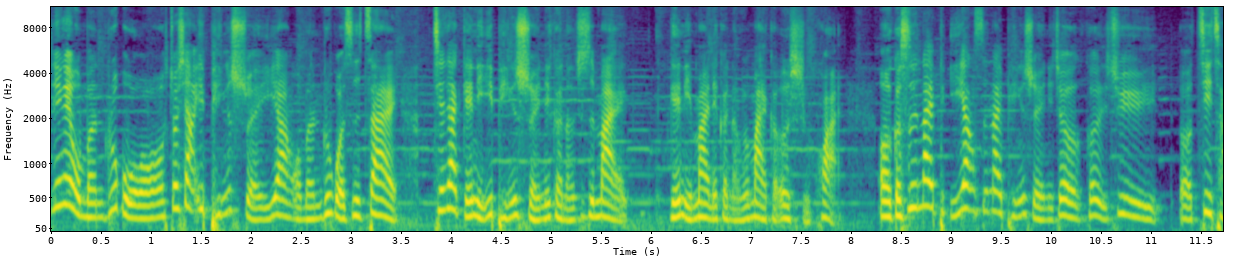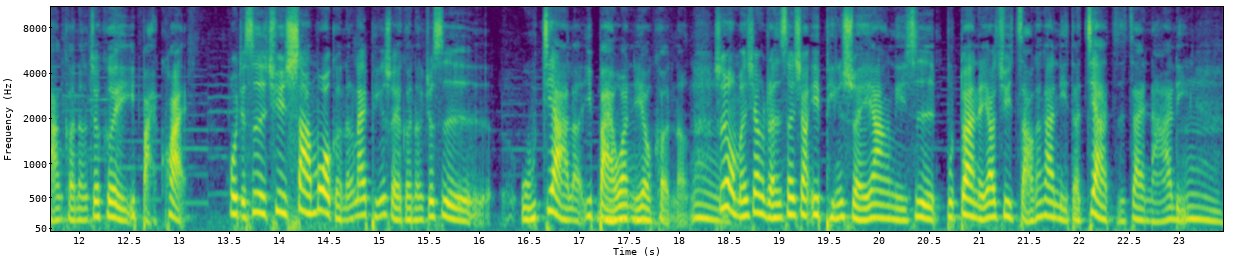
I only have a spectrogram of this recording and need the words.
因为我们如果就像一瓶水一样，我们如果是在现在给你一瓶水，你可能就是卖给你卖，你可能会卖个二十块。呃，可是那一样是那瓶水，你就可以去呃机场，可能就可以一百块。或者是去沙漠，可能那瓶水可能就是无价了，一百万也有可能。嗯，所以，我们像人生像一瓶水一样，你是不断的要去找看看你的价值在哪里。嗯，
